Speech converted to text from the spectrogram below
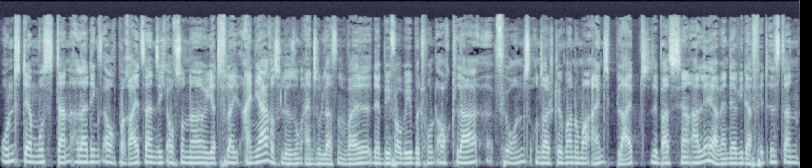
Und der muss dann allerdings auch bereit sein, sich auf so eine jetzt vielleicht Einjahreslösung einzulassen, weil der BVB betont auch klar, für uns, unser Stürmer Nummer eins bleibt Sebastian Aller. Wenn der wieder fit ist, dann,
